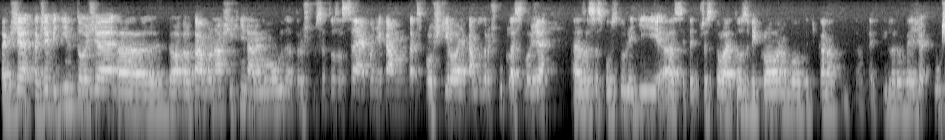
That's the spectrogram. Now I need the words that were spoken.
takže, takže vidím to, že uh, byla velká vlna všichni na remote a trošku se to zase jako někam tak sploštilo, někam to trošku kleslo, že zase spoustu lidí si teď přes to léto zvyklo, nebo teďka na této době, že už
